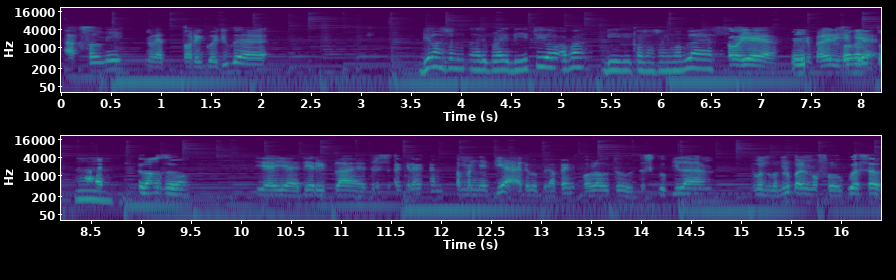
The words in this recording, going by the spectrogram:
Axel nih ngeliat story gue juga. Dia langsung reply di itu yo apa di 0015. oh iya ya Iya, reply di situ ya? Ngerti Nah, itu langsung. iya iya dia reply. Terus akhirnya kan temennya dia ada beberapa yang follow tuh. Terus gue bilang teman-teman lu pada nge-follow gue sel.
